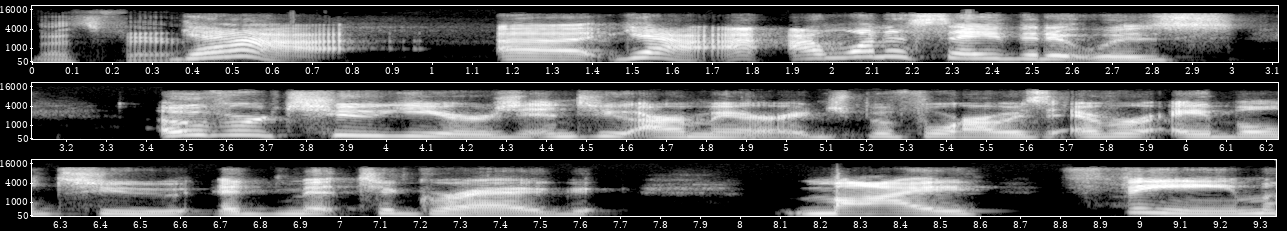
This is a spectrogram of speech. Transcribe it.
That's fair. Yeah. Uh yeah, I, I want to say that it was over 2 years into our marriage before I was ever able to admit to Greg my theme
